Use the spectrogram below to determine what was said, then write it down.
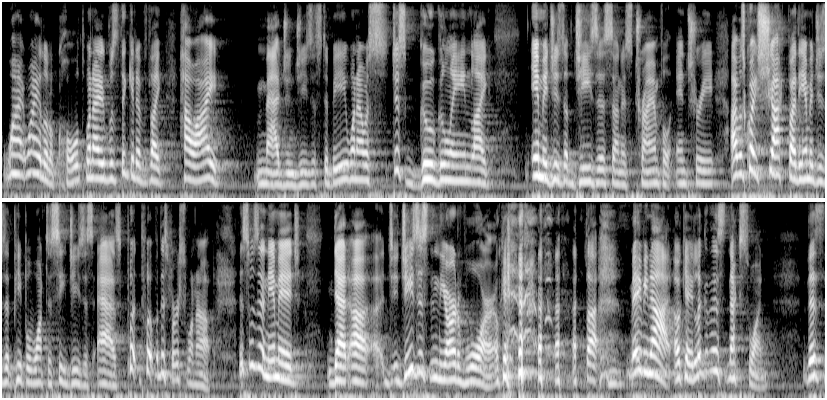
Why, why a little colt? When I was thinking of like how I imagined Jesus to be, when I was just Googling like images of Jesus on his triumphal entry, I was quite shocked by the images that people want to see Jesus as. Put, put this first one up. This was an image that uh, Jesus in the art of war. Okay, I thought maybe not. Okay, look at this next one. This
